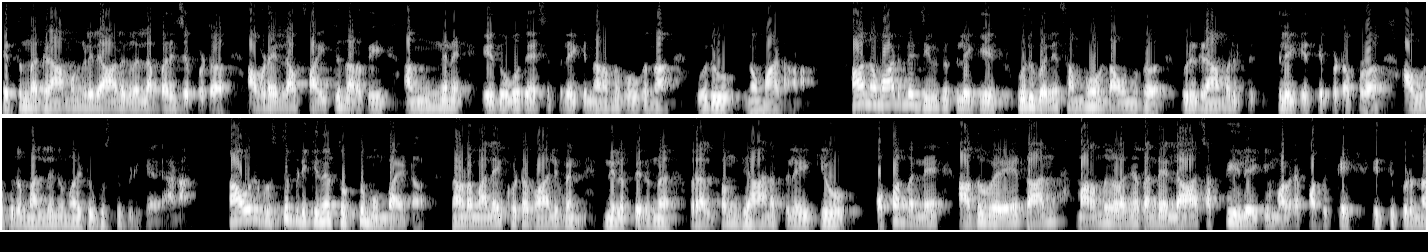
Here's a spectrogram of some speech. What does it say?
എത്തുന്ന ഗ്രാമങ്ങളിലെ ആളുകളെല്ലാം പരിചയപ്പെട്ട് അവിടെയെല്ലാം ഫൈറ്റ് നടത്തി അങ്ങനെ ഏതോ ദേശത്തിലേക്ക് നടന്നു പോകുന്ന ഒരു നൊമാഡാണ്. ആ നൊമാഡിന്റെ ജീവിതത്തിലേക്ക് ഒരു വലിയ സംഭവം ഉണ്ടാവുന്നത് ഒരു ഗ്രാമത്തിലേക്ക് എത്തിപ്പെട്ടപ്പോൾ അവിടുത്തെ ഒരു മല്ലനുമായിട്ട് ഗുസ്തി പിടിക്കാനാണ് ആ ഒരു ഗുസ്തി പിടിക്കുന്ന തൊട്ടു മുമ്പായിട്ട് നമ്മുടെ മലയക്കോട്ട വാലിബൻ നിലത്തിരുന്ന് ഒരല്പം ധ്യാനത്തിലേക്കോ ഒപ്പം തന്നെ അതുവരെ താൻ മറന്നു കളഞ്ഞ തന്റെ എല്ലാ ശക്തിയിലേക്കും വളരെ പതുക്കെ എത്തിപ്പെടുന്ന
